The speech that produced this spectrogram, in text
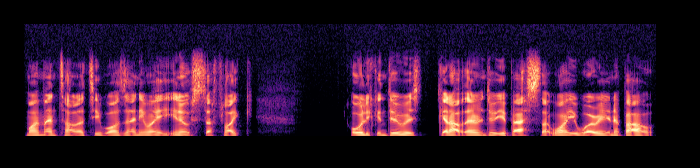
my mentality was anyway. You know, stuff like all you can do is get out there and do your best. Like, why are you worrying about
